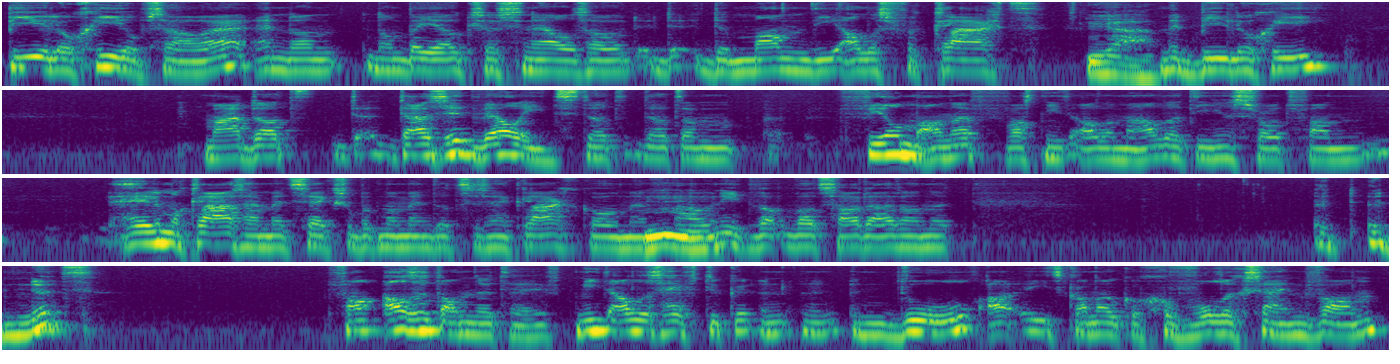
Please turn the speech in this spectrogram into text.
biologie of zo, hè? En dan, dan ben je ook zo snel zo de, de man die alles verklaart Ja, met biologie. Maar dat, daar zit wel iets. Dat, dat een, veel mannen, vast niet allemaal, dat die een soort van helemaal klaar zijn met seks op het moment dat ze zijn klaargekomen en Hmm. vrouwen niet. Wat, wat zou daar dan het, het, het nut van, als het dan nut heeft? Niet alles heeft natuurlijk een, een, een doel. Ah, Iets kan ook een gevolg zijn van.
